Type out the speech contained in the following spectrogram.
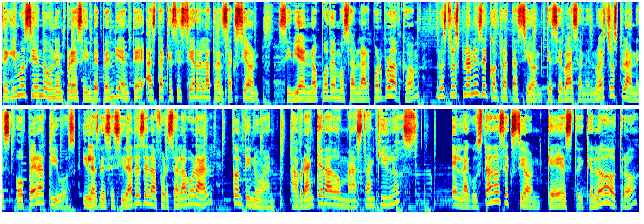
Seguimos siendo una empresa independiente hasta que se cierre la transacción. Si bien no podemos hablar por Broadcom, nuestros planes de contratación, que se basan en nuestros planes operativos y las necesidades de la fuerza laboral, continúan. ¿Habrán quedado más tranquilos? En la gustada sección que esto y que lo otro,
